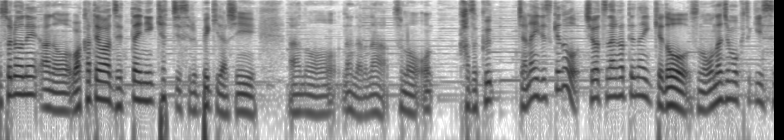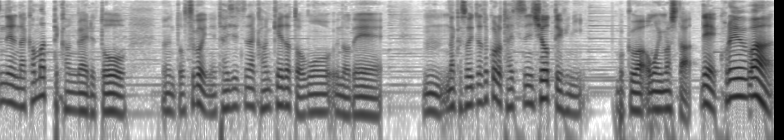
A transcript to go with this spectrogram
それをねあの若手は絶対にキャッチするべきだしあのなんだろうなその家族じゃないですけど血はつながってないけどその同じ目的に進んでる仲間って考えると,、うんと、すごいね大切な関係だと思うので、うん、なんかそういったところを大切にしようっていうふうに僕は思いました。でこれは、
